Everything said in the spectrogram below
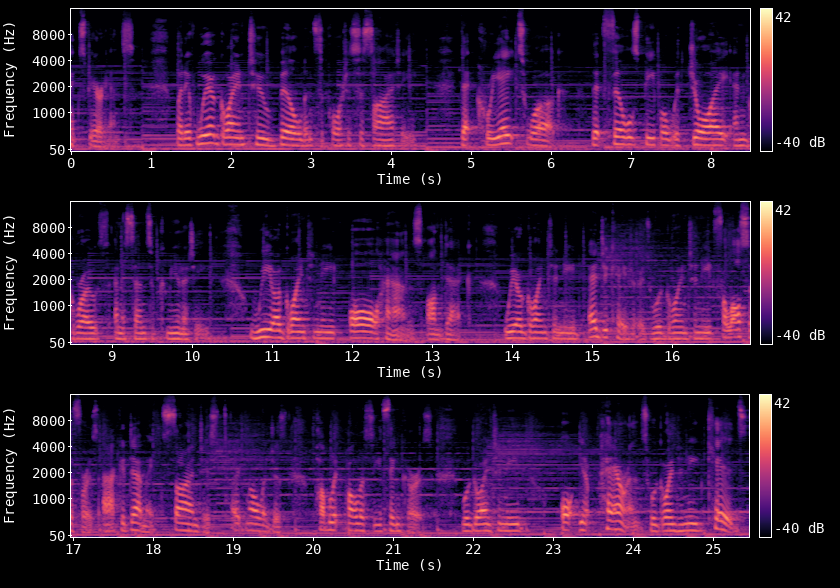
experience. But if we're going to build and support a society that creates work that fills people with joy and growth and a sense of community, we are going to need all hands on deck. We are going to need educators, we're going to need philosophers, academics, scientists, technologists, public policy thinkers. We're going to need all, you know, parents, we're going to need kids.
